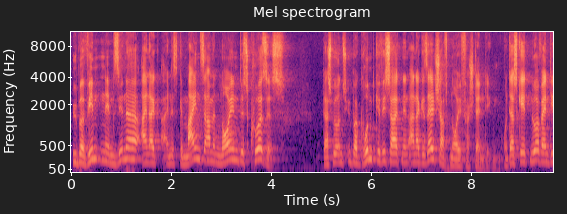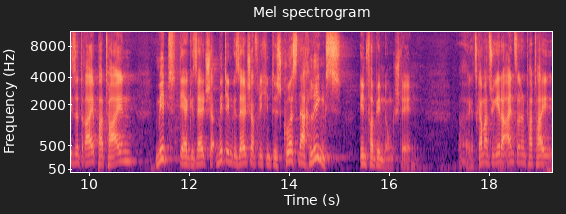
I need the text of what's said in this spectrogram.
überwinden im Sinne einer, eines gemeinsamen neuen Diskurses, dass wir uns über Grundgewissheiten in einer Gesellschaft neu verständigen. Und das geht nur, wenn diese drei Parteien mit, mit dem gesellschaftlichen Diskurs nach links in Verbindung stehen. Äh, jetzt kann man zu jeder einzelnen Partei äh,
